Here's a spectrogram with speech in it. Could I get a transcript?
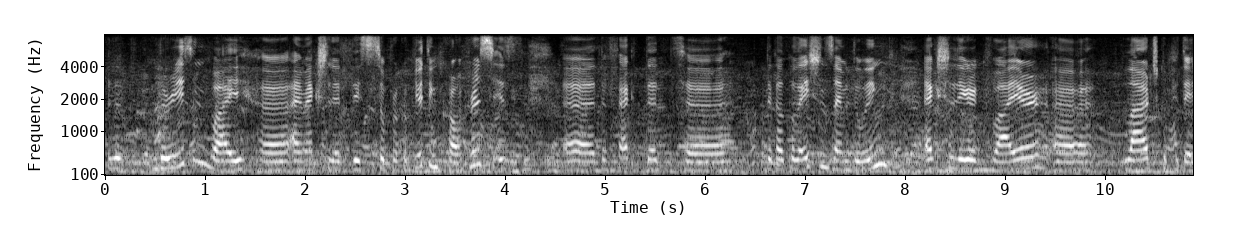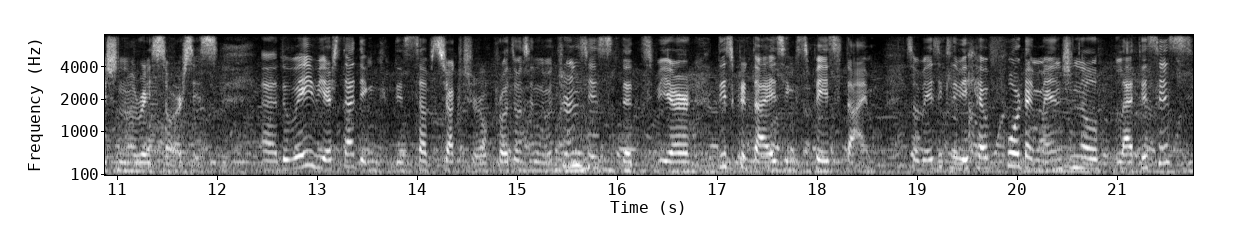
the, the, reason why uh, I'm actually at this supercomputing conference is uh, the fact that uh, the calculations I'm doing actually require uh, large computational resources. Uh, the way we are studying this substructure of protons and neutrons is that we are discretizing space-time. So basically we have four-dimensional lattices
